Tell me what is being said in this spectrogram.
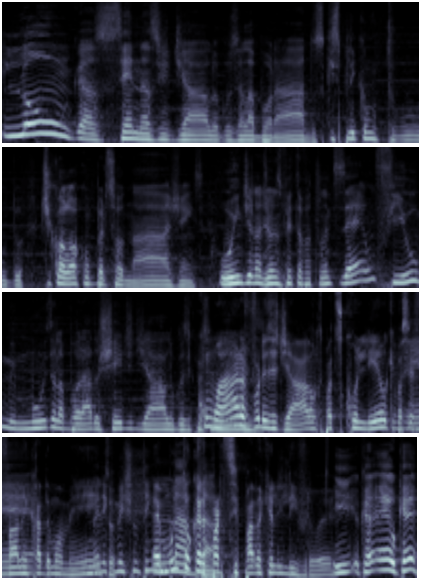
longas cenas de diálogos elaborados que explicam tudo, te colocam personagens. O Indiana Jones Fate of Atlantis é um filme muito elaborado, cheio de diálogos e Com personagens. árvores e diálogos, pode escolher o que você É, fala em cada O Manic momento. Mansion não tem É muito nada. eu quero participar daquele livro. é. E eu, quero- é, eu, quero-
